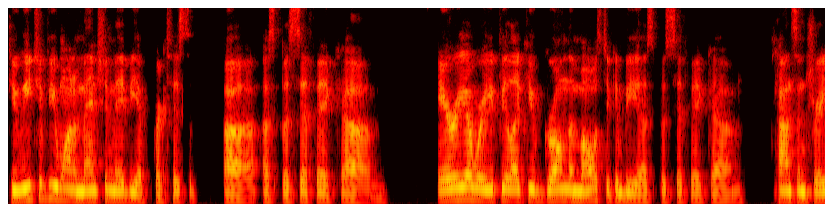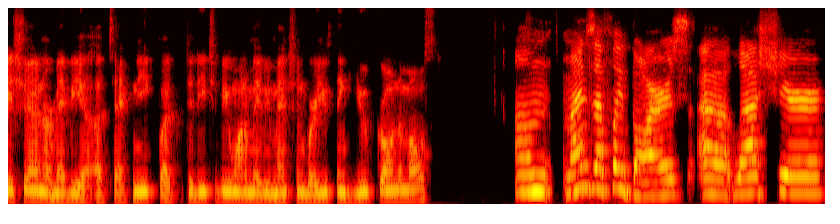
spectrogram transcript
Do each of you want to mention maybe a particip- uh, a specific um, area where you feel like you've grown the most? It can be a specific um, concentration or maybe a, a, technique. But did each of you want to maybe mention where you think you've grown the most? Um, mine's definitely bars. Uh, last year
